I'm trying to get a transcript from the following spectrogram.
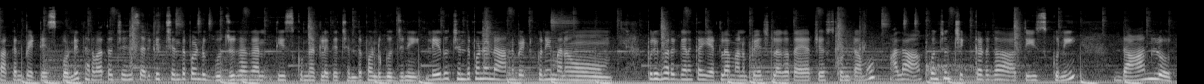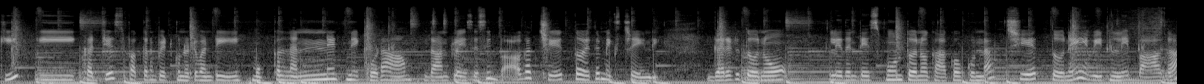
పక్కన పెట్టేసుకోండి. తర్వాత వచ్చేసరికి చింతపండు గుజ్జుగా తీసుకున్నట్లయితే చింతపండు గుజ్జుని లేదు చింతపండు నానబెట్టుకుని మనం పులిహోర కనుక ఎట్లా మనం పేస్ట్ లాగా తయారు చేసుకుంటామో అలా కొంచెం చిక్కడగా తీసుకుని దానిలోకి ఈ కట్ చేసి పక్కన పెట్టుకున్నటువంటి ముక్కలన్నింటినీ కూడా దాంట్లో వేసేసి బాగా చేత్తో అయితే మిక్స్ చేయండి. గరిటతోనో లేదంటే స్పూన్తోనో కాకోకుండా చేత్తోనే వీటిని బాగా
